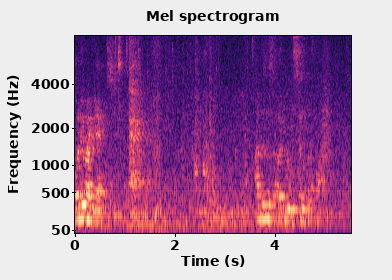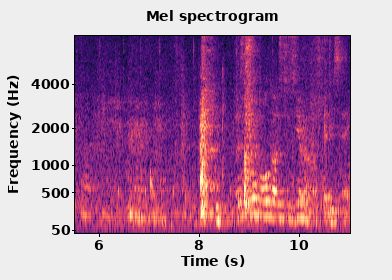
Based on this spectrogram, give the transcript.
what do I get? How does this ODE simplify? This term all goes to zero at steady state.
